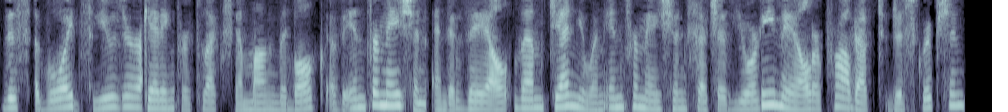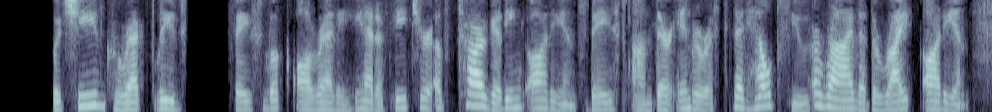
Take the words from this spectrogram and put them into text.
This avoids user getting perplexed among the bulk of information and avail them genuine information such as your email or product description. Achieve correct leads. Facebook already had a feature of targeting audience based on their interest that helps you arrive at the right audience.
